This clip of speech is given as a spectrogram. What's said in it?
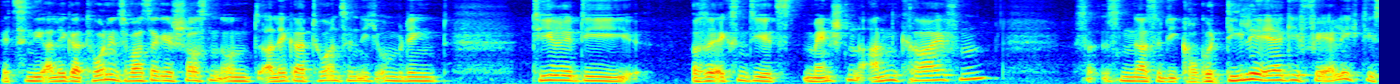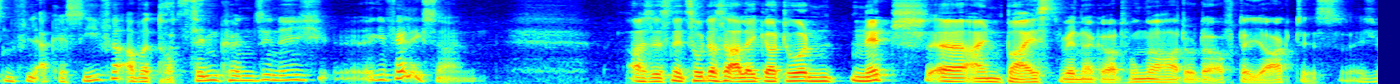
Jetzt sind die Alligatoren ins Wasser geschossen und Alligatoren sind nicht unbedingt Tiere, die also Echsen, die jetzt Menschen angreifen, sind also die Krokodile eher gefährlich, die sind viel aggressiver, aber trotzdem können sie nicht äh, gefährlich sein. Also es ist nicht so, dass der Alligator nicht äh, einen beißt, wenn er gerade Hunger hat oder auf der Jagd ist. Ich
